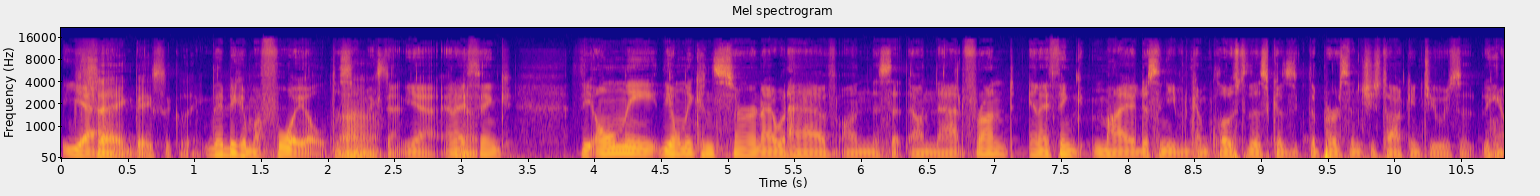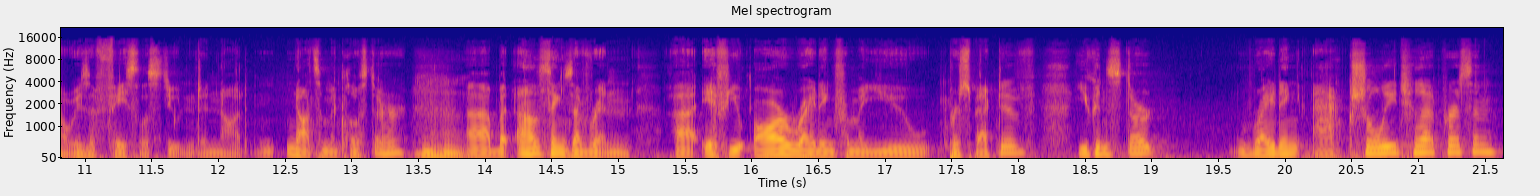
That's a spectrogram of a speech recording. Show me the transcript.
yeah. saying basically they become a foil to some Uh-huh. extent. Yeah, and I think the only the only concern I would have on this on that front, and I think Maya doesn't even come close to this because the person she's talking to is a, you know is a faceless student and not not someone close to her. Uh, but other things I've written, uh, if you are writing from a you perspective, you can start writing actually to that person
